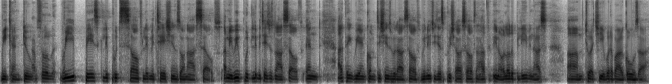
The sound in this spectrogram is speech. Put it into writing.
we can do. Absolutely. We basically put self limitations on ourselves. I mean, we put limitations on ourselves, and I think we're in competitions with ourselves. We need to just push ourselves and have you know a lot of belief in us um, to achieve whatever our goals are.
